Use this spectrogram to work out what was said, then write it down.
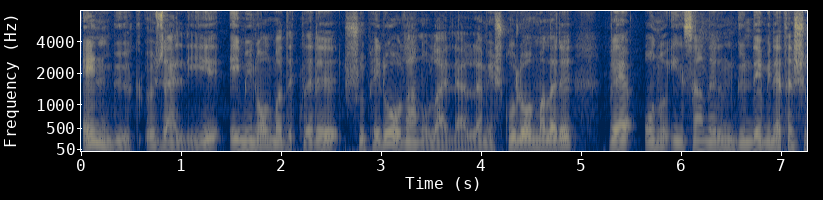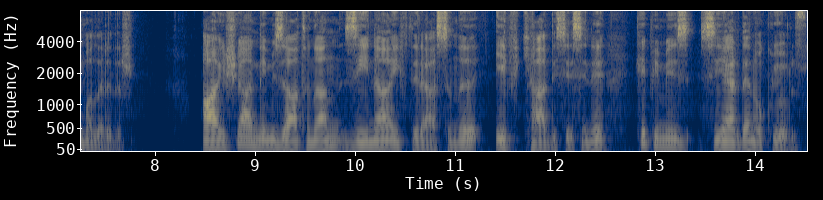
en büyük özelliği emin olmadıkları, şüpheli olan olaylarla meşgul olmaları ve onu insanların gündemine taşımalarıdır. Ayşe annemize atılan zina iftirasını, ifk hadisesini hepimiz siyerden okuyoruz.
